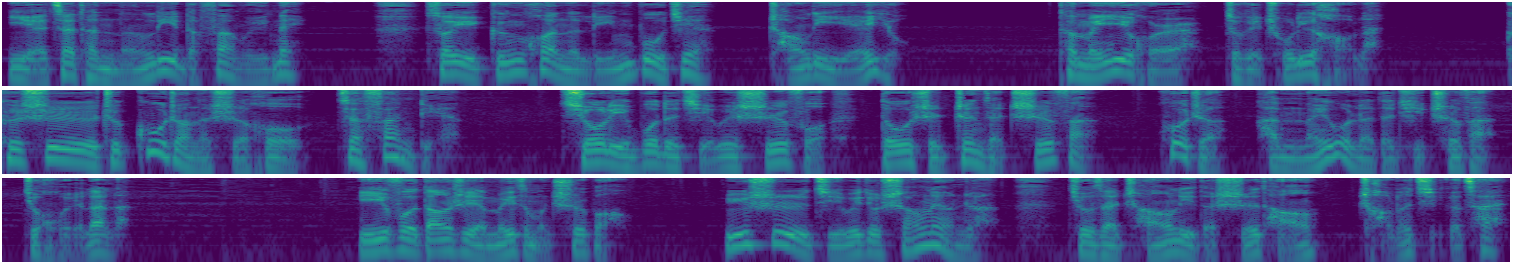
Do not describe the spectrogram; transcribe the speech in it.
也在他能力的范围内，所以更换的零部件厂里也有，他没一会儿就给处理好了。可是这故障的时候在饭点，修理部的几位师傅都是正在吃饭，或者还没有来得及吃饭就回来了。姨父当时也没怎么吃饱，于是几位就商量着，就在厂里的食堂炒了几个菜，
